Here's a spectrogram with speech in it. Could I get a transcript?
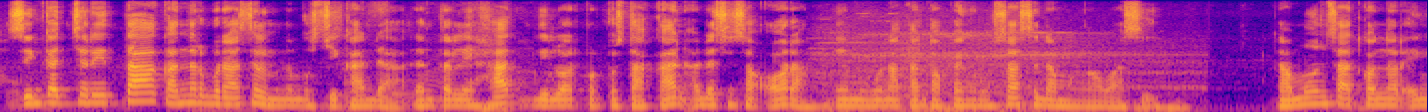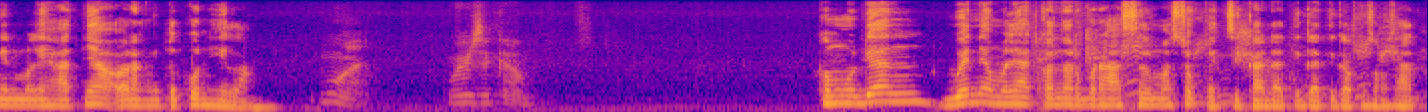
Singkat cerita, Connor berhasil menembus Cikada dan terlihat di luar perpustakaan ada seseorang yang menggunakan topeng rusa sedang mengawasi. Namun saat Connor ingin melihatnya, orang itu pun hilang. Kemudian Gwen yang melihat Connor berhasil masuk ke Cikada 3301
